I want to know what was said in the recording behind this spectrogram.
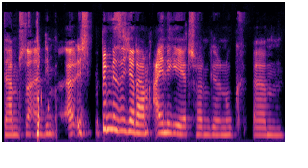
Da haben schon, die, äh, ich bin mir sicher, da haben einige jetzt schon genug ähm,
